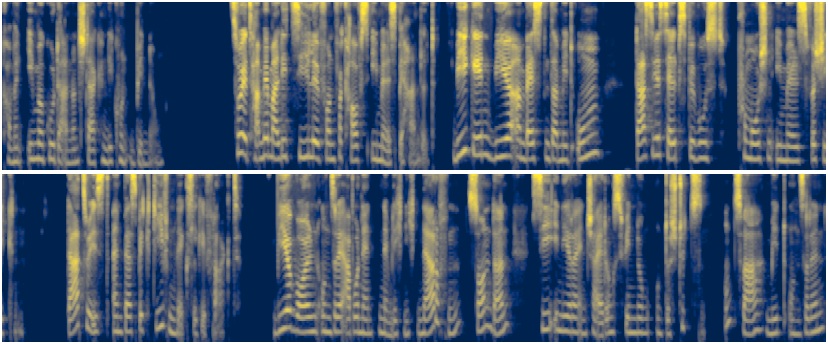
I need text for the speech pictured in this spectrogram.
kommen immer gut an und stärken die Kundenbindung. So, jetzt haben wir mal die Ziele von Verkaufs-E-Mails behandelt. Wie gehen wir am besten damit um, dass wir selbstbewusst Promotion-E-Mails verschicken. Dazu ist ein Perspektivenwechsel gefragt. Wir wollen unsere Abonnenten nämlich nicht nerven, sondern sie in ihrer Entscheidungsfindung unterstützen. Und zwar mit unseren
